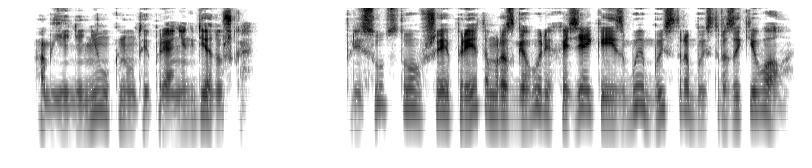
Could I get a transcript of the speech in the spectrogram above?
— объединил кнутый пряник дедушка. Присутствовавшая при этом разговоре хозяйка избы быстро-быстро закивала.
